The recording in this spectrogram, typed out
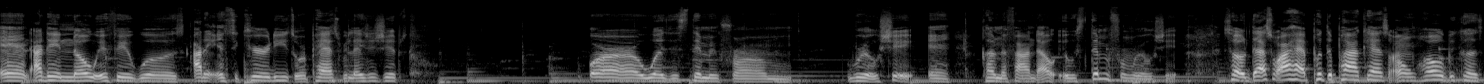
And I didn't know if it was out of insecurities or past relationships or was it stemming from real shit and come to find out it was stemming from real shit. So that's why i had put the podcast on hold because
